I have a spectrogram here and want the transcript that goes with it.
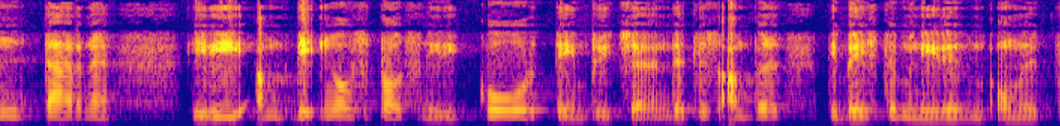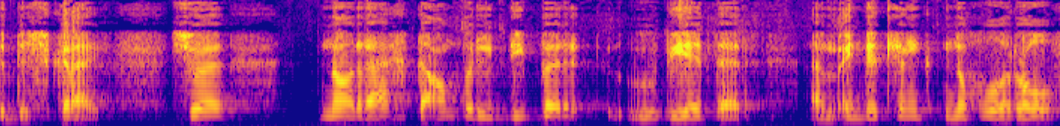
interne hierdie die Engelse praat van hierdie core temperature en dit is amper die beste manier om dit te beskryf. So Na regte amper hoe dieper hoe beter. Um, en dit klink nogal rof,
